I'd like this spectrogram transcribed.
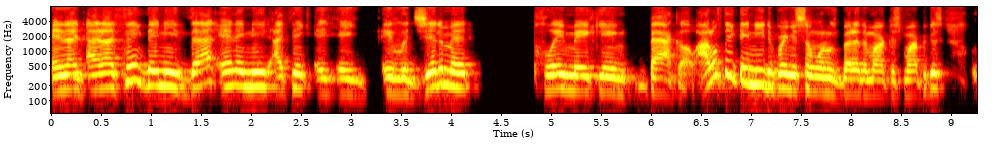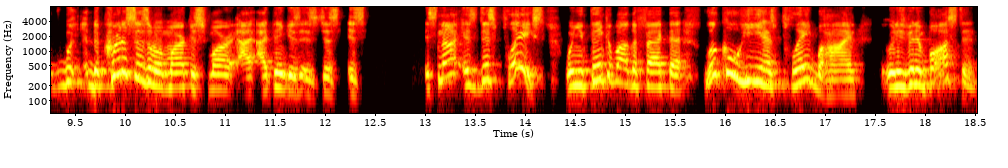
And I and I think they need that, and they need, I think, a, a, a legitimate playmaking backup. I don't think they need to bring in someone who's better than Marcus Smart because the criticism of Marcus Smart, I, I think, is, is just is it's not it's displaced when you think about the fact that look who he has played behind when he's been in Boston.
